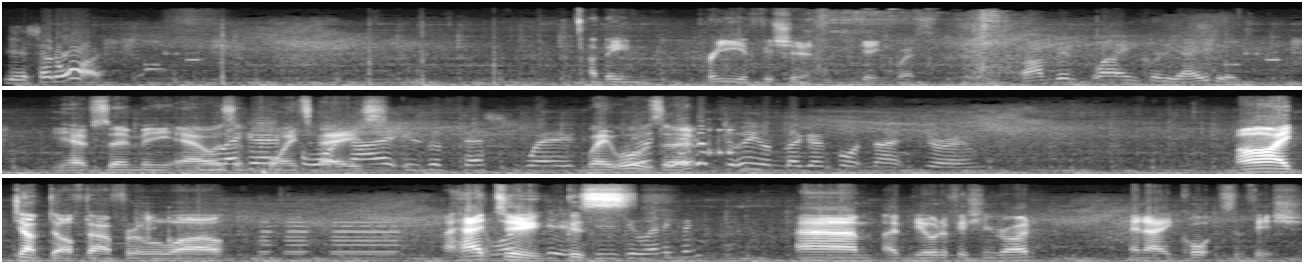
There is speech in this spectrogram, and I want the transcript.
Yeah, so do I. I've been pretty efficient getting quests. I've been playing creative. You have so many hours Lego and points, Hayes. Fortnite is the best way. Wait, what was do you end that? up doing on Lego Fortnite, Jerome? I jumped off after a little while. I had What, to, did you- Did because you do anything? um, I built a fishing rod, and I caught some fish.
